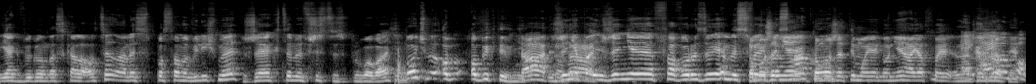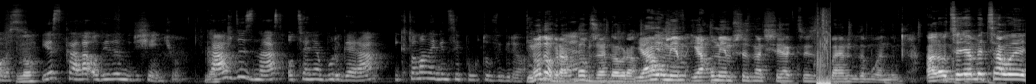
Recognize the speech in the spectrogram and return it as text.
jak wygląda skala ocen, ale postanowiliśmy, że chcemy wszyscy spróbować. Bądźmy ob obiektywni. Tak, no że, nie, tak. pa- że nie faworyzujemy To swojego może, nie, smaku. to może ty mojego nie, a ja twoje. Ej, Znaczy a ja mam pomysł. No. Jest skala od 1 do 10. Każdy z nas ocenia burgera i kto ma najwięcej punktów wygrywa. No dobra, Nie? dobrze. Dobra. Ja umiem, ja umiem przyznać się, jak coś zbałem do błędu. Ale oceniamy cały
